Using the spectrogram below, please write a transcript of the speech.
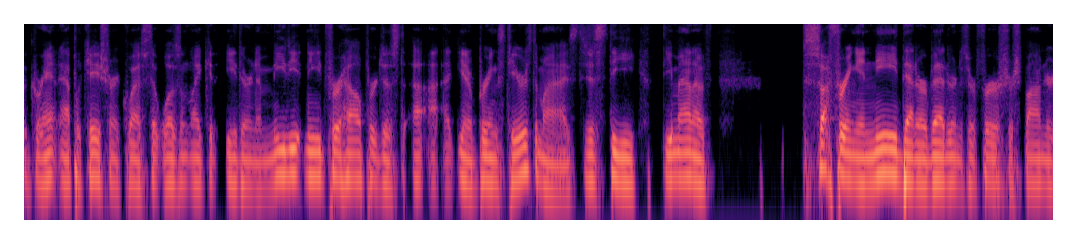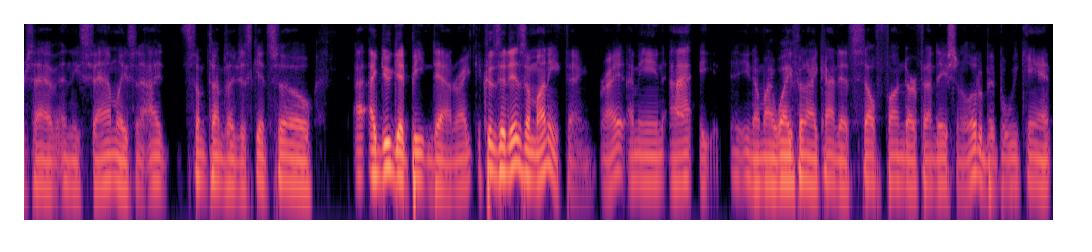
a grant application request that wasn't like either an immediate need for help or just uh, uh you know brings tears to my eyes just the the amount of suffering and need that our veterans or first responders have and these families. And I sometimes I just get so I, I do get beaten down, right? Because it is a money thing, right? I mean, I you know, my wife and I kind of self fund our foundation a little bit, but we can't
